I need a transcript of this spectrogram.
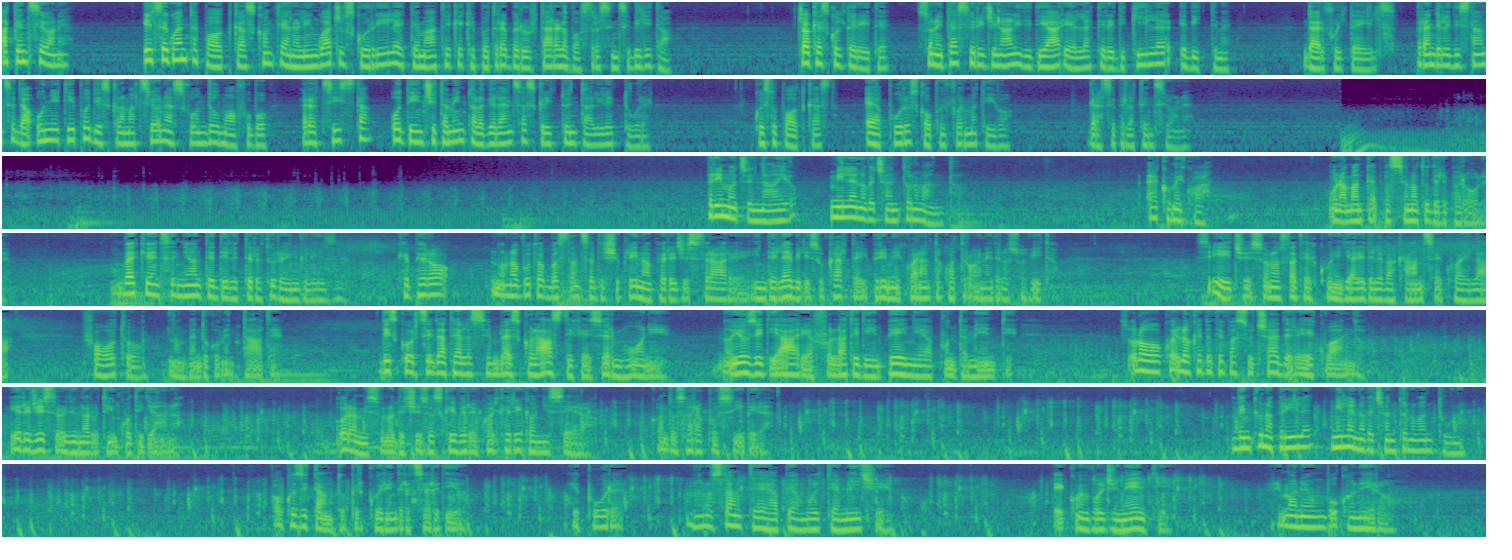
Attenzione! Il seguente podcast contiene linguaggio scurrile e tematiche che potrebbero urtare la vostra sensibilità. Ciò che ascolterete sono i testi originali di diari e lettere di killer e vittime. Direful Tales prende le distanze da ogni tipo di esclamazione a sfondo omofobo, razzista o di incitamento alla violenza scritto in tali letture. Questo podcast è a puro scopo informativo. Grazie per l'attenzione. Primo gennaio 1990. Eccomi qua, un amante appassionato delle parole, un vecchio insegnante di letteratura inglese, che però non ha avuto abbastanza disciplina per registrare indelebili su carta i primi 44 anni della sua vita. Sì, ci sono stati alcuni diari delle vacanze qua e là, foto non ben documentate, discorsi dati alle assemblee scolastiche, sermoni, noiosi diari affollati di impegni e appuntamenti. Solo quello che doveva succedere e quando. Il registro di una routine quotidiana. Ora mi sono deciso a scrivere qualche riga ogni sera, quando sarà possibile. 21 aprile 1991. Ho così tanto per cui ringraziare Dio. Eppure Nonostante abbia molti amici e coinvolgimenti, rimane un buco nero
